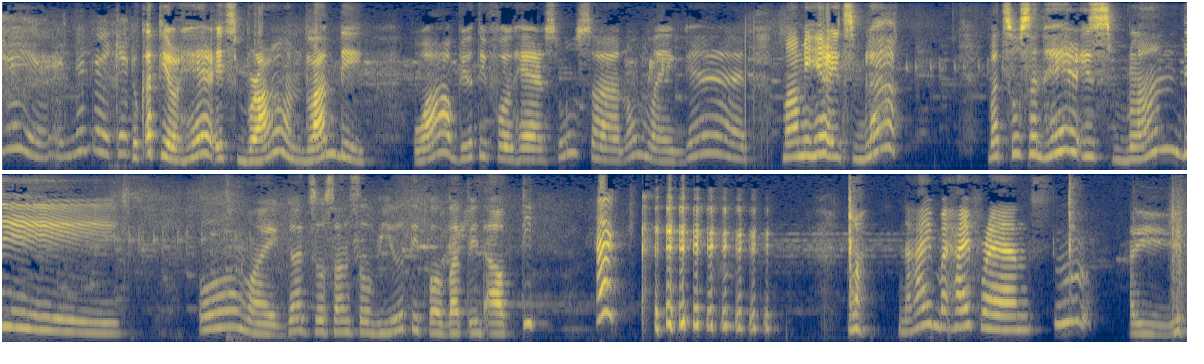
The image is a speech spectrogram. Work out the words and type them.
hair, and then I get. Look at your hair. It's brown, blondie. Wow, beautiful hair, Susan. Oh my God. Mommy hair, it's black. But Susan hair is blondie. Oh my God, Susan so beautiful, but without tip. Hi, my, hi friends. Mm. Ay.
